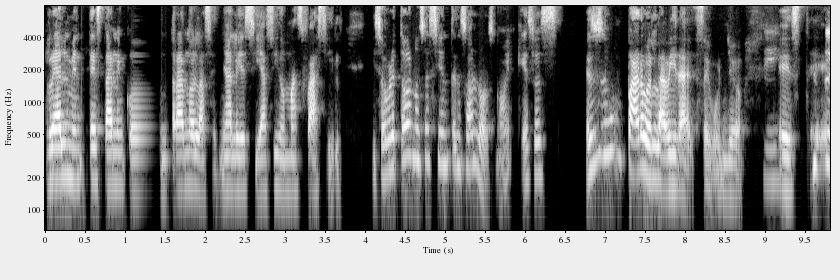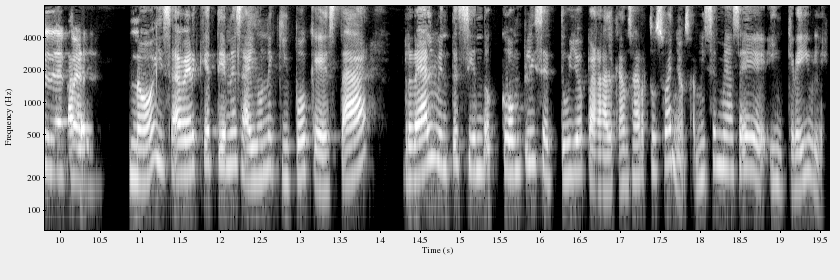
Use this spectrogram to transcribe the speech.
realmente están encontrando las señales y ha sido más fácil. Y sobre todo no se sienten solos, ¿no? que eso es, eso es un paro en la vida, según yo. Sí, este, estoy de acuerdo. ¿No? Y saber que tienes ahí un equipo que está realmente siendo cómplice tuyo para alcanzar tus sueños. A mí se me hace increíble.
